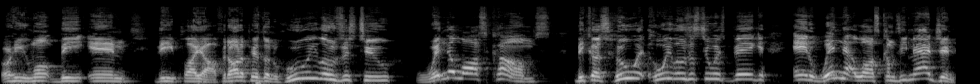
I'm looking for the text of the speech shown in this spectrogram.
or he won't be in the playoff. It all depends on who he loses to, when the loss comes, because who who he loses to is big, and when that loss comes. Imagine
